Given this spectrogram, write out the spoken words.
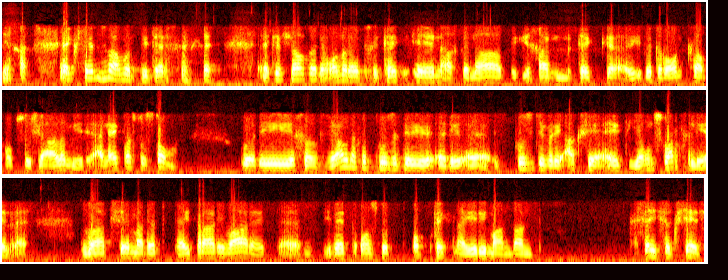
Ja, ek sê net wat Pieter. ek het self net onderhoud gekyk en agterna 'n bietjie gaan kyk, uh, jy weet rondkrap op sosiale media en ek was verstom oor die geweldige positiewe die uh, positiewe reaksie uit jong swart geleerders wat sê maar dit hy praat die waarheid. Uh, jy weet ons moet opkyk na hierdie man want sy sukses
